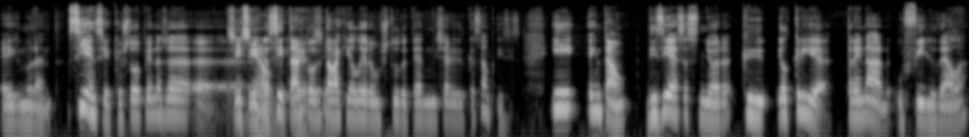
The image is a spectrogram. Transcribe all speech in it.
é ignorante. Ciência, que eu estou apenas a, a- Sim, sim, é a citar, é, estou- estava aqui a ler um estudo até do Ministério da Educação que diz isso. E então dizia essa senhora que ele queria treinar o filho dela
